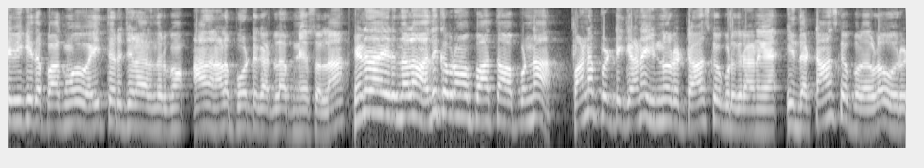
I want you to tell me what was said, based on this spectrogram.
டிவிக்கு இதை பார்க்கும்போது வைத்தறிச்சலாக இருந்திருக்கும். அதனால போட்டு காட்டலாம் அப்படின்னே சொல்லலாம். என்னதான் இருந்தாலும் அதுக்கப்புறமா பார்த்தோம் அப்படின்னா பணப்பெட்டிக்கான இன்னொரு டாஸ்க்கை கொடுக்குறானுங்க. இந்த டாஸ்க்கை பொறுத்தவரை ஒரு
